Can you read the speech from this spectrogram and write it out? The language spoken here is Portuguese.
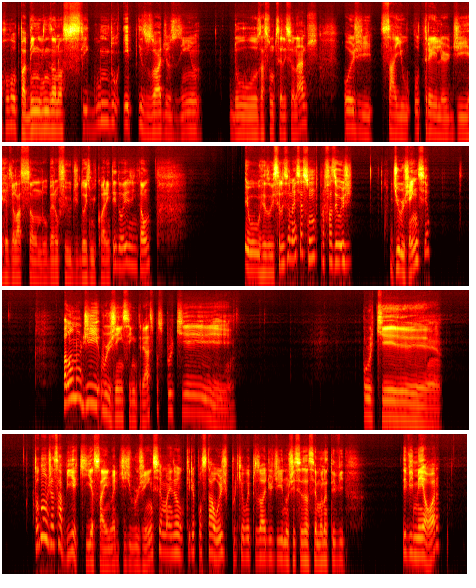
Opa, bem-vindos ao nosso segundo episódiozinho dos assuntos selecionados. Hoje saiu o trailer de revelação do Battlefield 2042, então eu resolvi selecionar esse assunto para fazer hoje de urgência. Falando de urgência, entre aspas, porque. Porque. Todo mundo já sabia que ia sair, não é de urgência, mas eu queria postar hoje porque o episódio de notícias da semana teve. Teve meia hora.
